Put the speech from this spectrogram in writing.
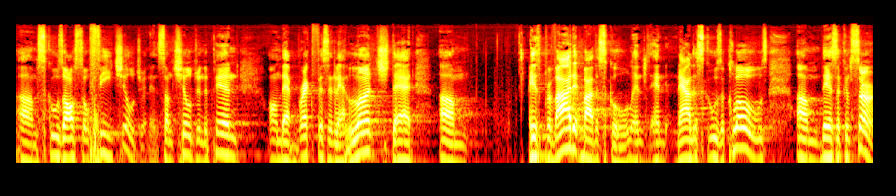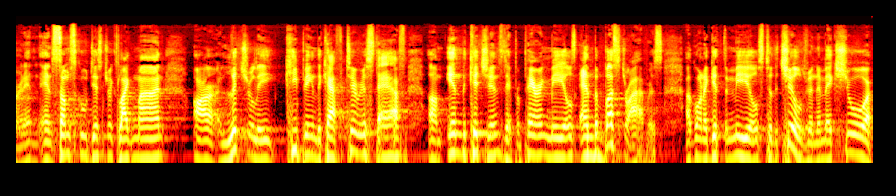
Um, schools also feed children, and some children depend on that breakfast and that lunch that um, is provided by the school, and, and now the schools are closed. Um, there's a concern, and, and some school districts like mine are literally keeping the cafeteria staff um, in the kitchens. They're preparing meals, and the bus drivers are going to get the meals to the children to make sure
